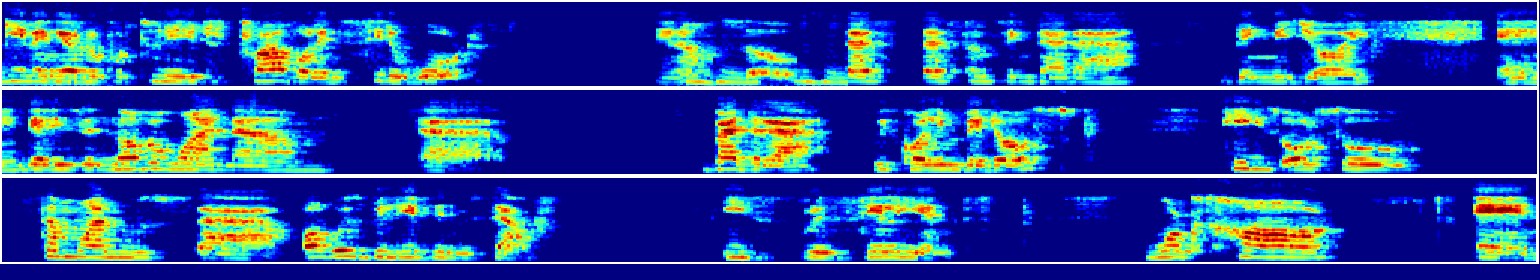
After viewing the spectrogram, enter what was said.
giving her the opportunity to travel and see the world you know mm-hmm, so mm-hmm. that's that's something that uh bring me joy and there is another one, um, uh, Badra, we call him Bedos. He's also someone who's uh, always believed in himself. He's resilient, works hard, and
